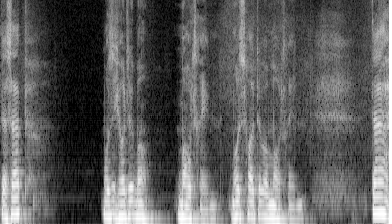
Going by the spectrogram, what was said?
Deshalb muss ich heute über Mord reden. Muss heute über Mord reden. Da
